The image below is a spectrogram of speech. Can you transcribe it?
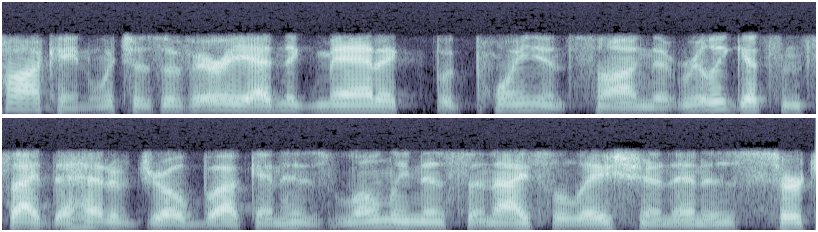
Talking, which is a very enigmatic but poignant song that really gets inside the head of Joe Buck and his loneliness and isolation and his search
